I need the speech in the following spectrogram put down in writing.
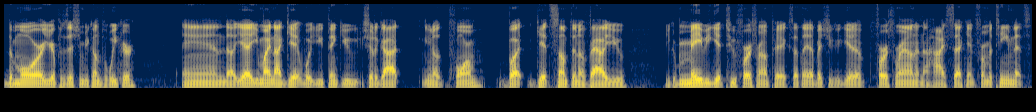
the more your position becomes weaker, and uh, yeah, you might not get what you think you should have got you know for them, but get something of value. You could maybe get two first round picks. I think I bet you could get a first round and a high second from a team that's,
